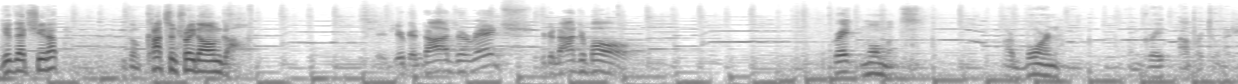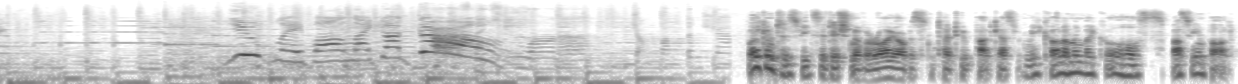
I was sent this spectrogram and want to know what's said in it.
Give that shit up. You can concentrate on golf. If you can dodge a wrench, you can dodge a ball. Great moments are born from great opportunity. You play ball like a girl! Welcome to this week's edition of a Roy Orbison Tattoo podcast with me, Colin, and my co-hosts, Mossy and Paul.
